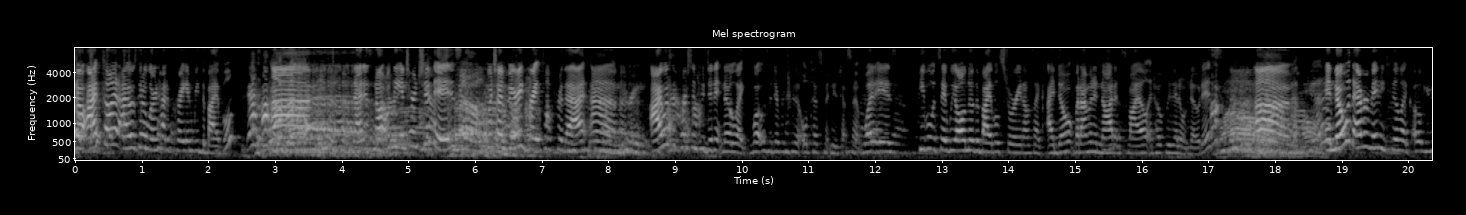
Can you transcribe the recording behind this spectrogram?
So I thought I was gonna learn how to pray and read the Bible. Um, that is not what the internship is, which I'm very grateful for that. Um, I was the person who didn't know like what was the difference between the Old Testament, New Testament. What is people would say we all know the Bible story, and I was like I don't, but I'm gonna nod and smile, and hopefully they don't notice. Um, and no one ever made me feel like oh you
